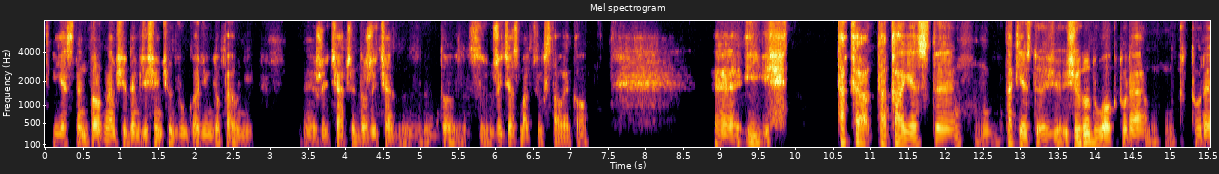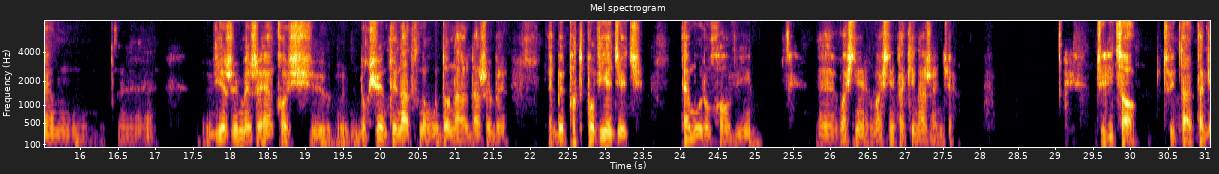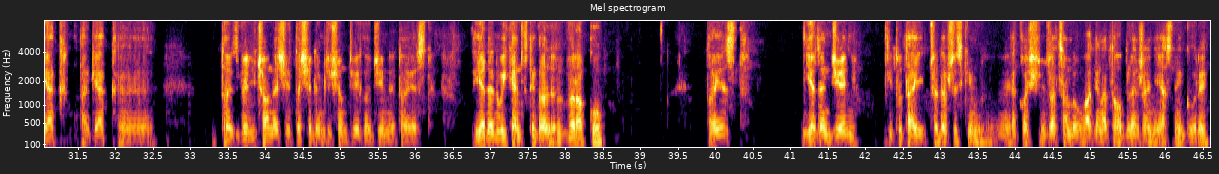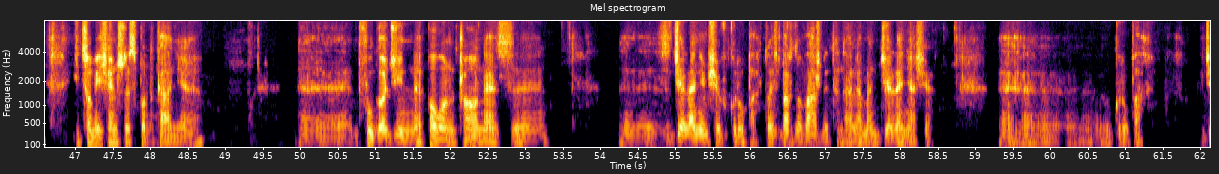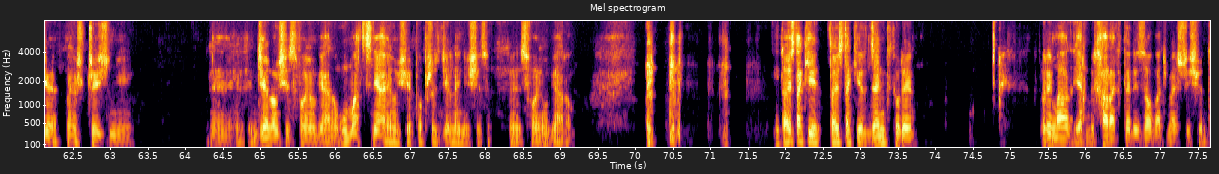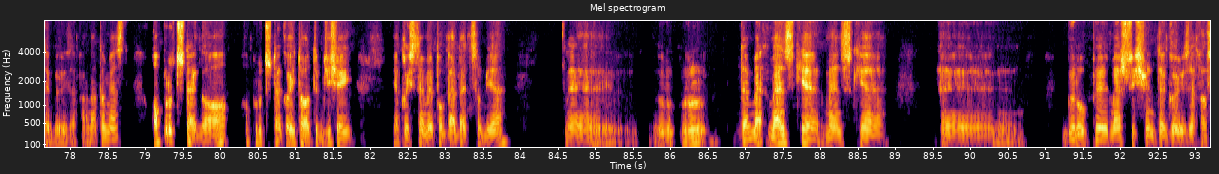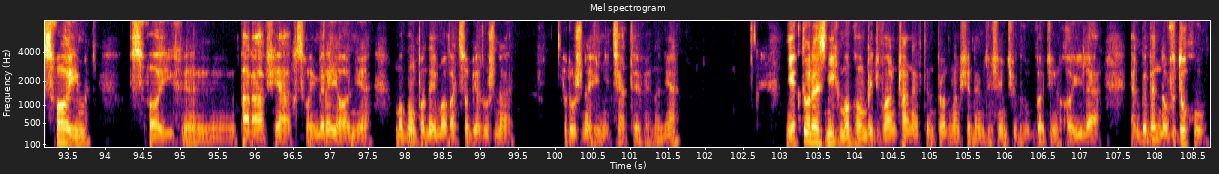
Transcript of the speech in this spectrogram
jest ten program 72 godzin do pełni e, życia, czy do życia, do życia zmartwychwstałego. I taka, taka jest, y, takie jest źródło, które, które wierzymy, że jakoś Duch Święty natchnął Donalda, żeby jakby podpowiedzieć temu ruchowi właśnie, właśnie takie narzędzie. Czyli co? Czyli ta, tak, jak, tak jak to jest wyliczone, czyli te 72 godziny to jest jeden weekend w, tygo, w roku, to jest jeden dzień i tutaj przede wszystkim jakoś zwracamy uwagę na to oblężenie Jasnej Góry i comiesięczne spotkanie e, dwugodzinne połączone z, e, z dzieleniem się w grupach. To jest bardzo ważny ten element dzielenia się e, w grupach, gdzie mężczyźni dzielą się swoją wiarą, umacniają się poprzez dzielenie się swoją wiarą. I to jest taki, to jest taki rdzeń, który, który ma jakby charakteryzować mężczyzn świętego Józefa. Natomiast oprócz tego, oprócz tego, i to o tym dzisiaj jakoś chcemy pogadać sobie, e, te męskie, męskie e, grupy mężczyzn świętego Józefa w swoim, w swoich e, parafiach, w swoim rejonie mogą podejmować sobie różne różne inicjatywy, no nie? Niektóre z nich mogą być włączane w ten program 72 godzin, o ile jakby będą w duchu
